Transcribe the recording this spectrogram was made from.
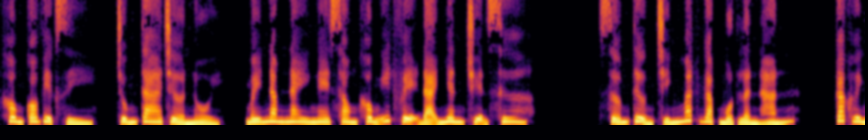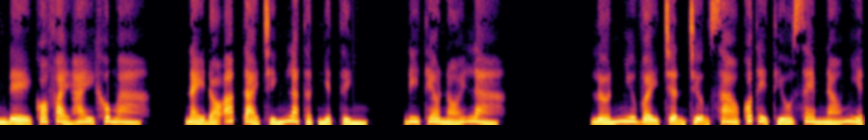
Không có việc gì, chúng ta chờ nổi. Mấy năm nay nghe xong không ít vệ đại nhân chuyện xưa. Sớm tưởng chính mắt gặp một lần hắn. Các huynh đệ có phải hay không a Này đó áp tải chính là thật nhiệt tình. Đi theo nói là. Lớn như vậy trận trượng sao có thể thiếu xem náo nhiệt.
